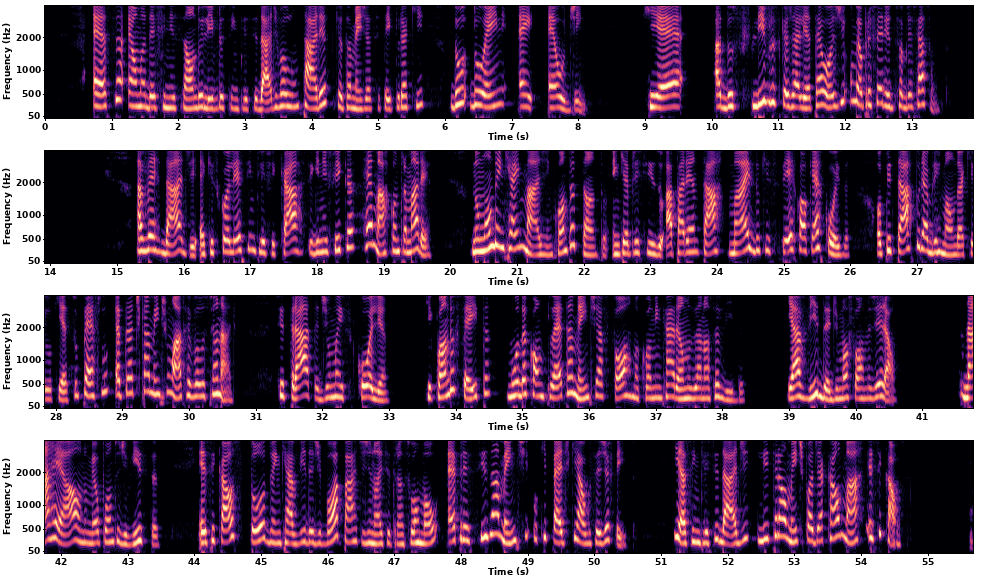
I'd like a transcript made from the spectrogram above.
Essa é uma definição do livro Simplicidade Voluntária, que eu também já citei por aqui, do Duane Eldin, que é a dos livros que eu já li até hoje, o meu preferido sobre esse assunto. A verdade é que escolher simplificar significa remar contra a maré. No mundo em que a imagem conta tanto, em que é preciso aparentar mais do que ser qualquer coisa, Optar por abrir mão daquilo que é supérfluo é praticamente um ato revolucionário. Se trata de uma escolha que, quando feita, muda completamente a forma como encaramos a nossa vida e a vida de uma forma geral. Na real, no meu ponto de vista, esse caos todo em que a vida de boa parte de nós se transformou é precisamente o que pede que algo seja feito. E a simplicidade literalmente pode acalmar esse caos.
